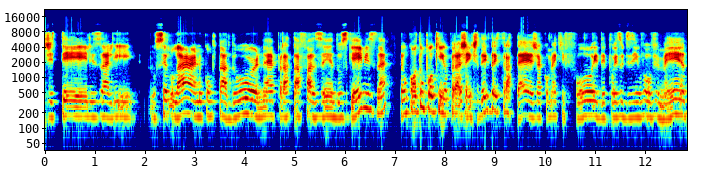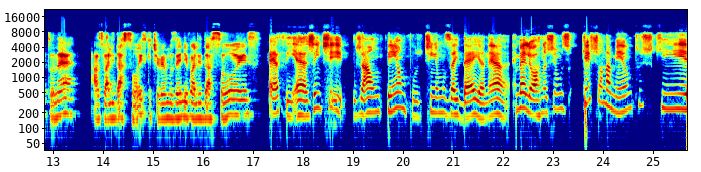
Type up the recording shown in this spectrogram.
de ter eles ali no celular, no computador, né, para estar tá fazendo os games, né? Então conta um pouquinho para a gente, desde a estratégia, como é que foi, depois o desenvolvimento, né? As validações que tivemos N validações. É assim, é, a gente já há um tempo tínhamos a ideia, né? Melhor, nós tínhamos questionamentos que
